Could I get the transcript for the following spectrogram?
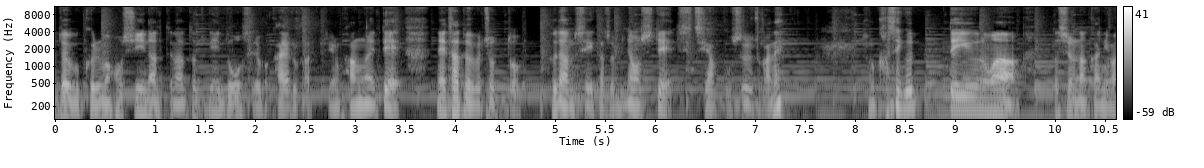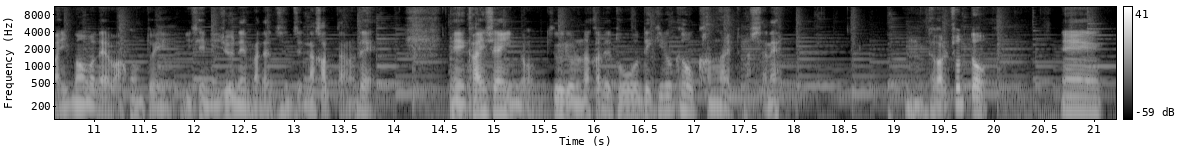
例えば車欲しいなってなった時にどうすれば買えるかっていうのを考えて、ね、例えばちょっと普段の生活を見直して節約をするとかね。その稼ぐっていうのは私の中には今までは本当に2020年までは全然なかったので、え会社員の給料の中でどうできるかを考えてましたね。うん、だからちょっと、えー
